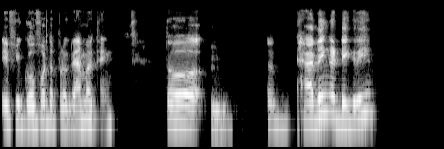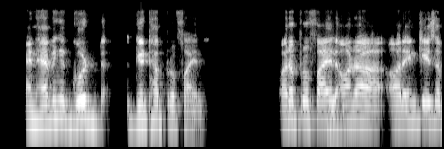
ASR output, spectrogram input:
if you go for the programmer thing تو having a degree and having a good GitHub profile اور پروفائل اور اور in case of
